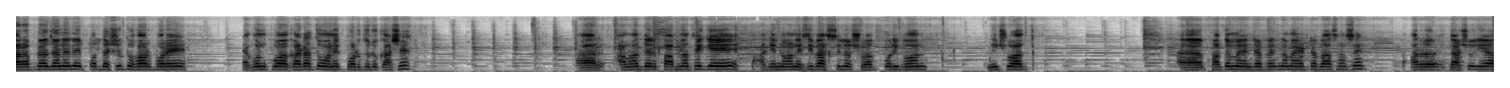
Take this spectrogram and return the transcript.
আর আপনারা জানেন, এই পদ্মা সেতু হওয়ার পরে এখন কুয়াকাটাতেও অনেক পর্যটক আসে। আর আমাদের পাবনা থেকে আগে নন এসি বাস ছিল, সোহাগ পরিবহন, নিঃসোহাগ। ফাতেমা এন্টারপ্রাইজ নামে একটা বাস আছে। আর দাসুরিয়া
